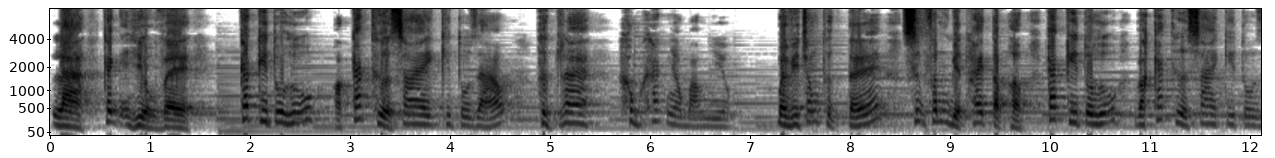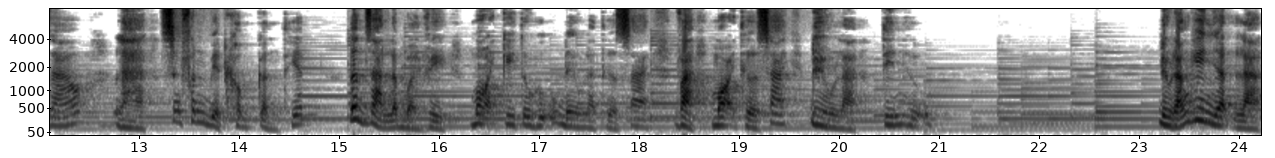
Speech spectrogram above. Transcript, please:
là cách hiểu về các Kitô hữu hoặc các thừa sai Kitô giáo thực ra không khác nhau bao nhiêu. Bởi vì trong thực tế, sự phân biệt hay tập hợp các Kitô hữu và các thừa sai Kitô giáo là sự phân biệt không cần thiết. Đơn giản là bởi vì mọi Kitô hữu đều là thừa sai và mọi thừa sai đều là tín hữu. Điều đáng ghi nhận là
